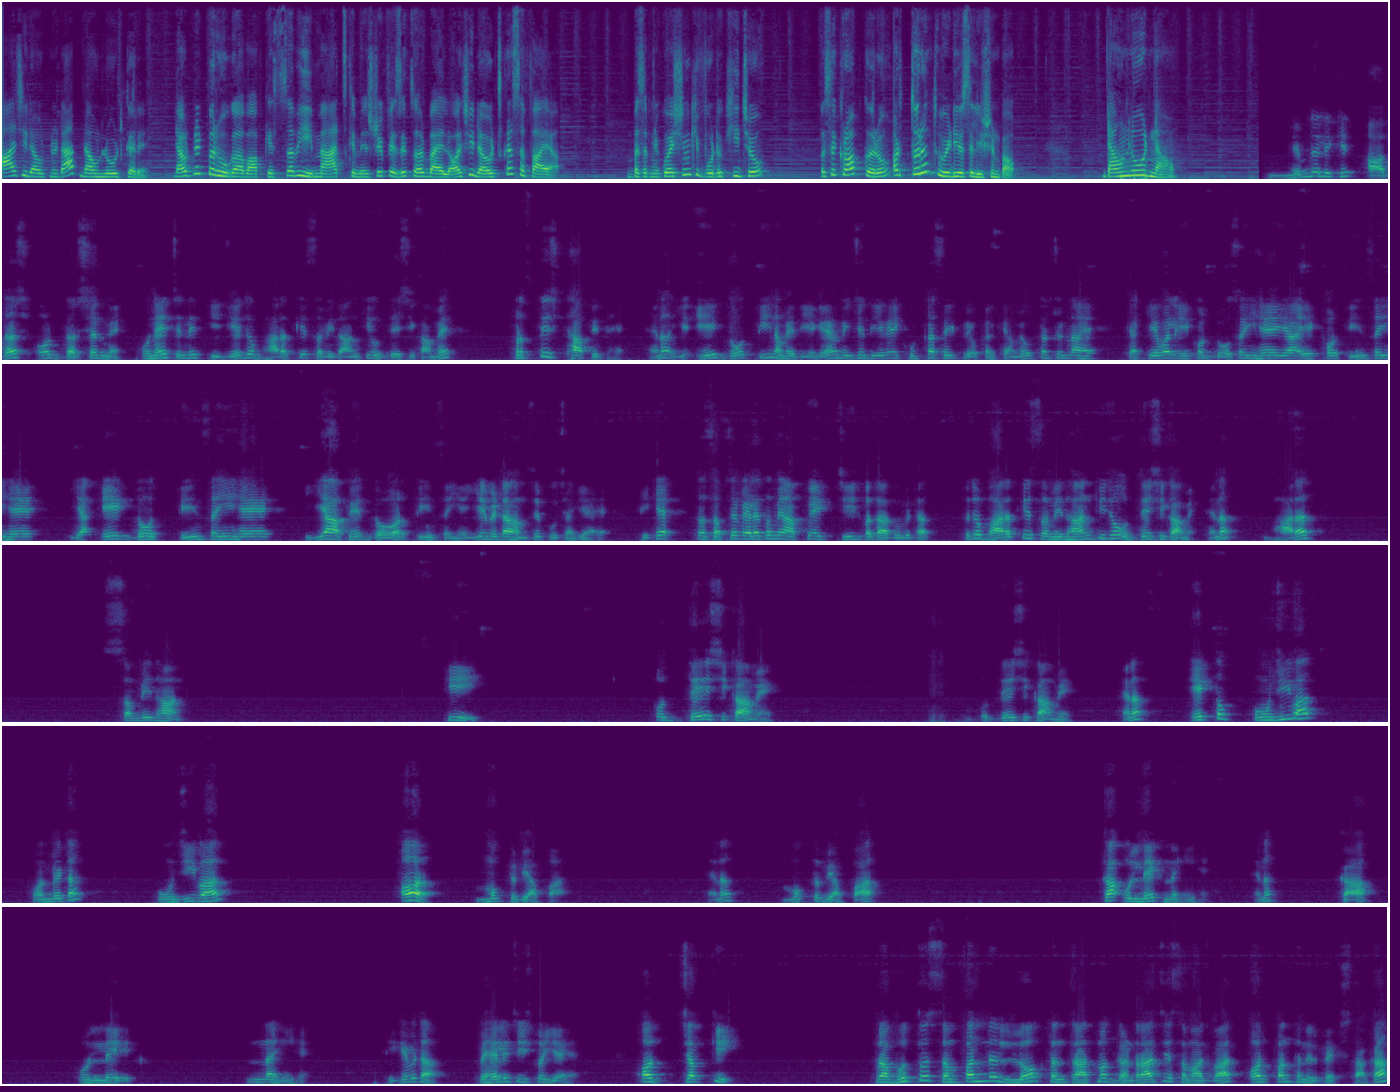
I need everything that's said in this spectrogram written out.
आज ही Doubtnut app download करें। डाउटनेट पर होगा अब आपके सभी मैथ्स, केमिस्ट्री, फिजिक्स और बायोलॉजी डाउट्स का सफाया। बस अपने क्वेश्चन की फ़ोटो खींचो, उसे क्रॉप करो और तुरंत वीडियो सोल्यूशन पाओ। Download now. निम्नलिखित आदर्श और दर्शन में उन्हें चिन्हित कीजिए जो भारत के संविधान की उद्देशिका में प्रतिष्ठापित है। है ना? ये एक, दो, तीन हमें दिए गए और नीचे दिए गए खुद का सही प्रयोग करके हमें उत्तर चुनना है। क्या केवल एक और दो सही है या एक और तीन सही है? या एक, दो, तीन सही है, या फिर दो और तीन सही है। ये बेटा हमसे पूछा गया है, ठीक है? तो सबसे पहले तो मैं आपको एक चीज़ बता दूँ बेटा तो जो भारत के संविधान की जो उद्देशिका में, है ना? भारत संविधान की उद्देशिका में उद्देशिका में, है ना? एक तो पूंजीवाद, कौन बेटा? पूंजीवाद और मुक्त व्यापार। है ना? मुक्त व्यापार का उल्लेख नहीं है है ना? का उल्लेख नहीं है। ठीक है बेटा? पहली चीज़ तो यह है। और जबकि प्रभुत्व संपन्न लोकतंत्रात्मक गणराज्य, समाजवाद और पंथ निरपेक्षता का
